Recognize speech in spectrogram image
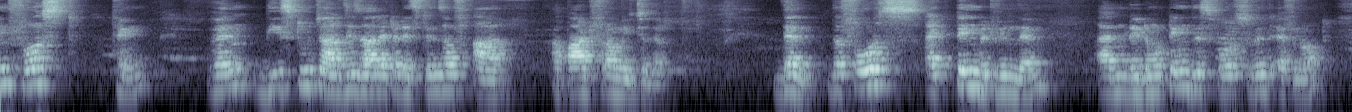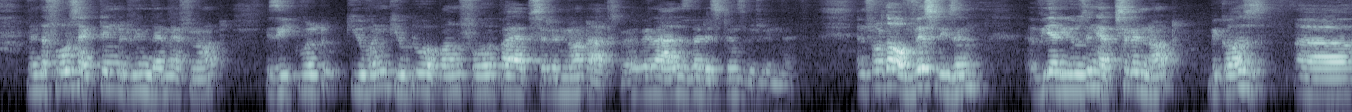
in first thing, when these two charges are at a distance of r apart from each other, then the force acting between them I am denoting this force with F naught then the force acting between them F naught is equal to Q1 Q2 upon 4 pi epsilon naught R square where R is the distance between them. And for the obvious reason we are using epsilon naught because uh,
